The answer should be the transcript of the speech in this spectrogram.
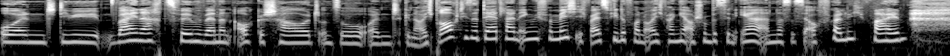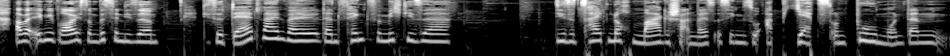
Und die Weihnachtsfilme werden dann auch geschaut und so. Und genau, ich brauche diese Deadline irgendwie für mich. Ich weiß, viele von euch fangen ja auch schon ein bisschen eher an das ist ja auch völlig fein. Aber irgendwie brauche ich so ein bisschen diese, diese Deadline, weil dann fängt für mich dieser, diese Zeit noch magischer an, weil es ist irgendwie so ab jetzt und boom und dann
